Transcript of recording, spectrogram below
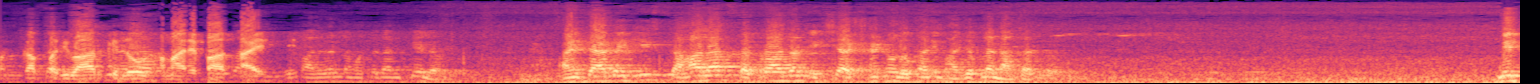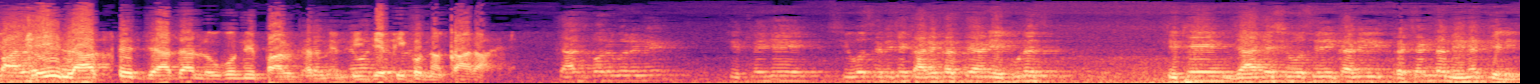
उनका परिवार के लोग हमारे पास आए। थे पालघरला मतदान केलं. आणि त्यापैकी सहा लाख सतरा हजार एकशे अठ्ठ्याण्णव लोकांनी भाजपला नाकारलं. मी पालघर छह लाख से ज्यादा लोगों ने पालघर में बीजेपी को नकारा है। त्याचबरोबरीने तिथले जे शिवसेनेचे कार्यकर्ते आणि एकूणच तिथे ज्या ज्या शिवसैनिकांनी प्रचंड मेहनत केली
